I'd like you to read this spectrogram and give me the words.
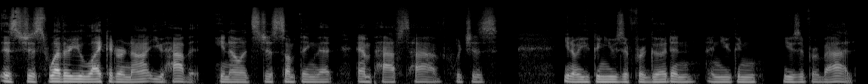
it's just whether you like it or not, you have it. You know, it's just something that empaths have, which is, you know, you can use it for good and and you can use it for bad.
